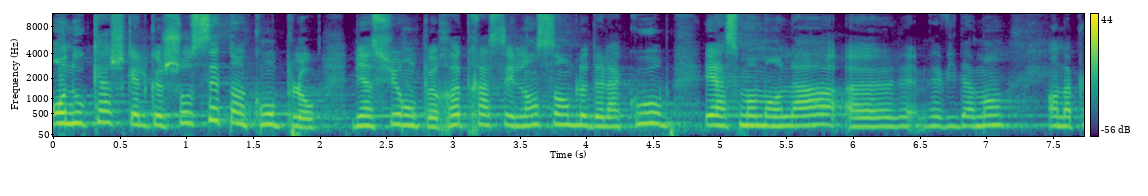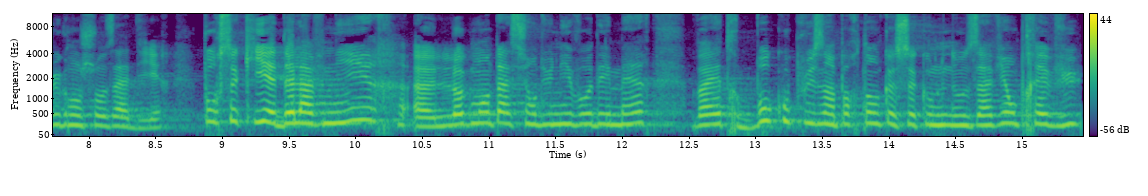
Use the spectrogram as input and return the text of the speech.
On nous cache quelque chose. C'est un complot. Bien sûr, on peut retracer l'ensemble de la courbe et à ce moment-là, euh, évidemment, on n'a plus grand-chose à dire. Pour ce qui est de l'avenir, euh, l'augmentation du niveau des mers va être beaucoup plus important que ce que nous avions prévu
